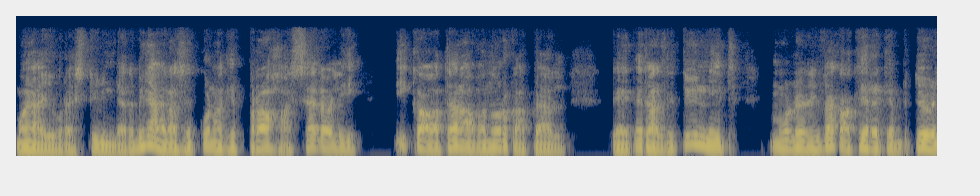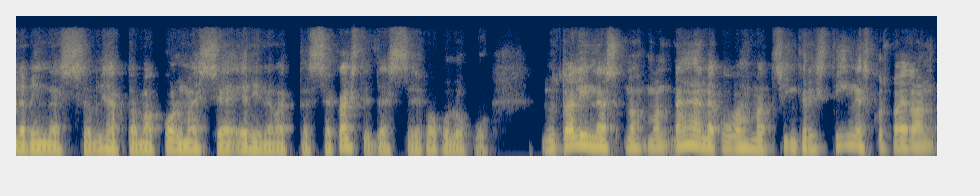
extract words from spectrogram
maja juures tünde, mina elasin kunagi Prahas, seal oli iga tänavanurga peal need eraldi tünnid. mul oli väga kerge tööle minnes visata oma kolm asja erinevatesse kastidesse ja kogu lugu. nüüd Tallinnas, noh, ma näen nagu vähemalt siin Kristiines, kus ma elan,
